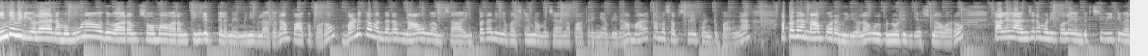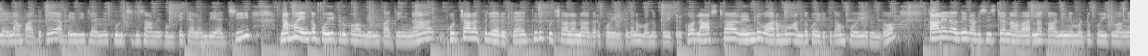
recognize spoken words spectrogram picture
இந்த வீடியோவில் நம்ம மூணாவது வாரம் சோமவாரம் திங்கட்கிழமை மினி விழாக தான் பார்க்க போகிறோம் வணக்கம் வந்தனம் நான் உங்கள் அம்சா. இப்போ தான் நீங்கள் ஃபஸ்ட் டைம் நம்ம சேனலில் பார்க்குறீங்க அப்படின்னா மறக்காமல் சப்ஸ்கிரைப் பண்ணிட்டு பாருங்கள் அப்போ தான் நான் போகிற வீடியோவில் உங்களுக்கு நோட்டிஃபிகேஷனாக வரும். காலையில் அஞ்சரை மணி போல் எழுந்திரிச்சு வீட்டு வேலையெல்லாம் பார்த்துட்டு அப்படியே வீட்டிலேருந்து குளிச்சுட்டு சாமி கும்பிட்டு கிளம்பியாச்சு. நம்ம எங்கே போயிட்டுருக்கோம் அப்படின்னு பார்த்தீங்கன்னா குற்றாலத்தில் இருக்க திருக்குற்றாலநாதர் கோயிலுக்கு தான் நம்ம வந்து போயிட்டுருக்கோம் லாஸ்ட்டாக ரெண்டு வாரமும் அந்த கோயிலுக்கு தான் போயிருந்தோம். காலையில் வந்து என்னோட சிஸ்டர் நான் வரலக்கா நீங்கள் மட்டும் போயிட்டு வாங்க.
